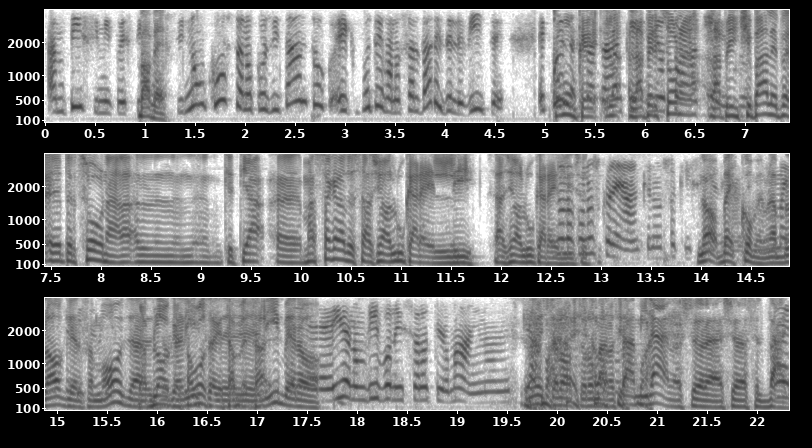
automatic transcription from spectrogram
ampissimi questi Vabbè. corsi, non costano così tanto e potevano salvare delle vite. E Comunque, la, la mio persona, la principale eh, persona eh, che ti ha eh, massacrato è stata la signora Lucarelli. La signora Lucarelli. Non tu- conosco neanche, non so chi sia. No, beh, come? Una blogger famosa, Una blogger famosa che del Libero. Eh, io non vivo nei salotti romani, non spiace. Non è salotto esatto, romano, sta a Milano, la signora, la signora Eh,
